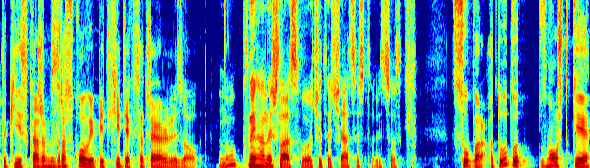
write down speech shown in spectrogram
такий, скажімо, зразковий підхід, як це треба реалізовувати. Ну, книга знайшла свого читача, це 100%. Супер. А тут, от, знову ж таки,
